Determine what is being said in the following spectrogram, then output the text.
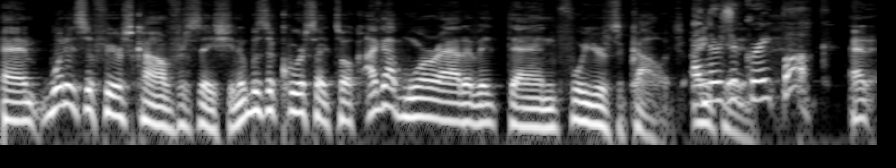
And what is a fierce conversation? It was a course I took. I got more out of it than four years of college. And there's a great book. And,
